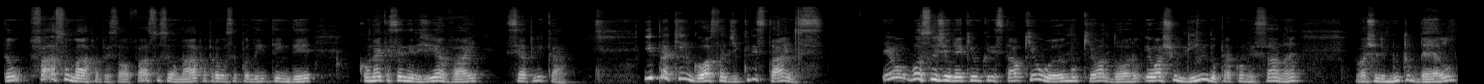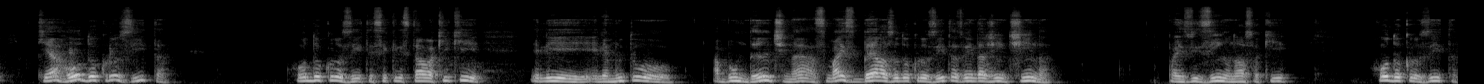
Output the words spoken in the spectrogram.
Então, faça o um mapa, pessoal, faça o seu mapa para você poder entender como é que essa energia vai se aplicar. E para quem gosta de cristais, eu vou sugerir aqui um cristal que eu amo, que eu adoro, eu acho lindo para começar, né? Eu acho ele muito belo, que é a rodocrosita. Rodocrosita, esse cristal aqui que ele, ele é muito abundante, né? As mais belas rodocrositas vêm da Argentina país vizinho nosso aqui, Rodocrosita,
